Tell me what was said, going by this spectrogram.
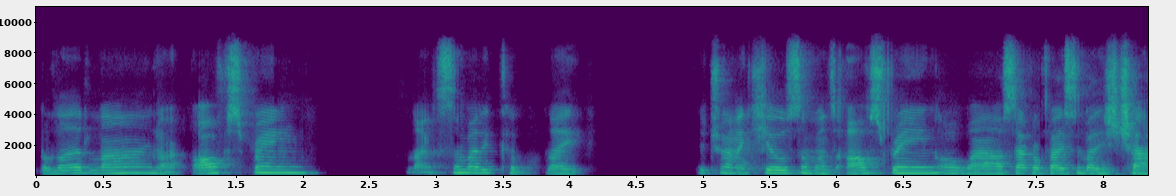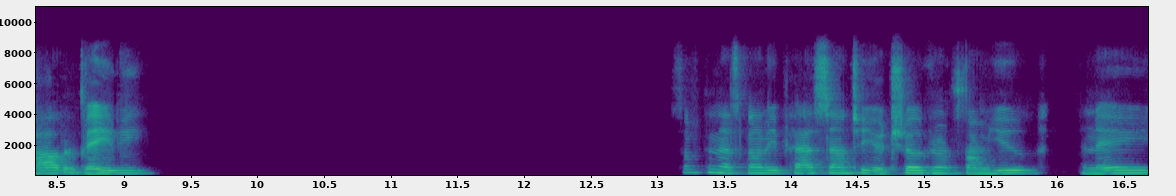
bloodline or offspring. Like, somebody could, like, you're trying to kill someone's offspring. Oh, wow. Sacrifice somebody's child or baby. something that's going to be passed down to your children from you, and they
